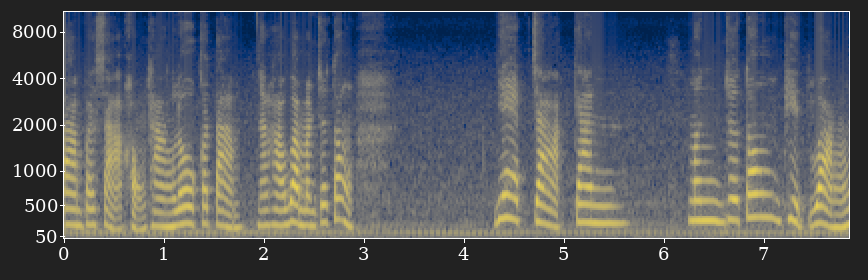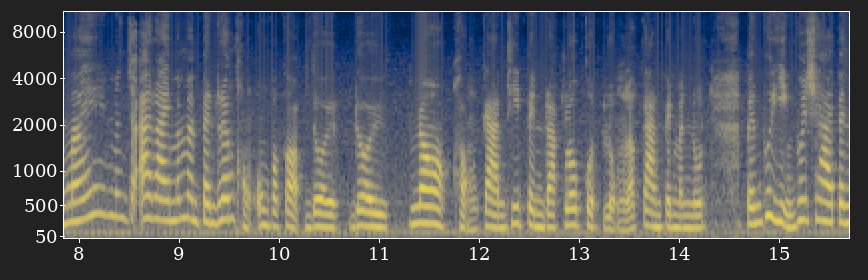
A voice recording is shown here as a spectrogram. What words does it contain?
ตามภาษาของทางโลกก็ตามนะคะ ว่ามันจะต้องแยกจากกัน มันจะต้องผิดหวังไหม มันจะอะไรมันมันเป็นเรื่องขององค์ประกอบโดยโดยนอกของการที่เป็นรักโลภกดหลง แล้วการเป็นมนุษย์ เป็นผู้หญิงผู้ชายเป็น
